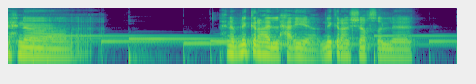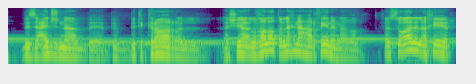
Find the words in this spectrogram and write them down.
إحنا إحنا بنكره الحقيقة بنكره الشخص اللي بيزعجنا بتكرار الأشياء الغلط اللي إحنا عارفين إنها غلط. فالسؤال الأخير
